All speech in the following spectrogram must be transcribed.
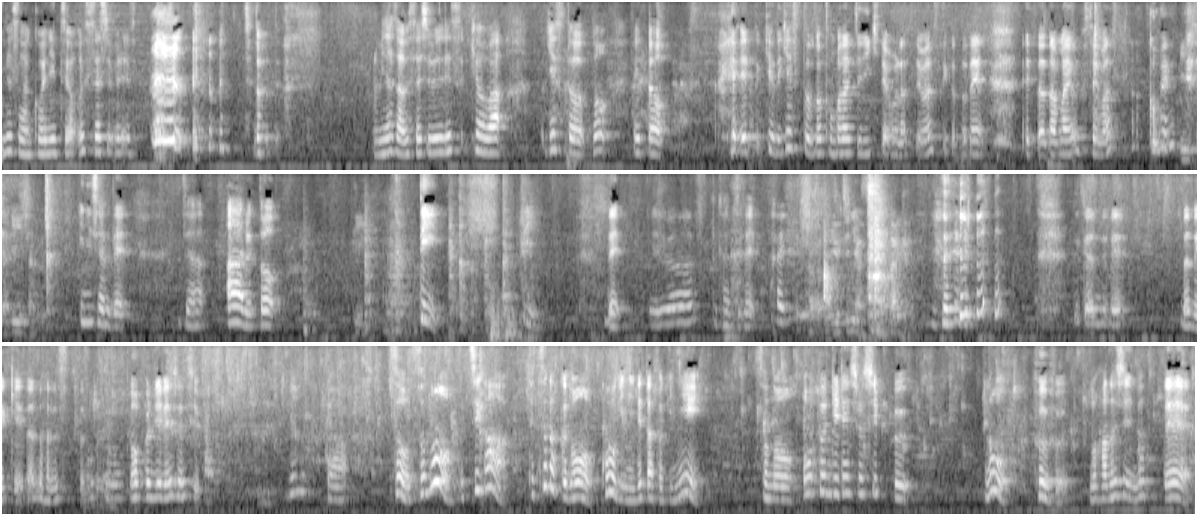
皆さんこんにちは。お久しぶりです。ちょっと待って。皆さんお久しぶりです。今日はゲストのえっと えっと今日ゲストの友達に来てもらってますってことでえっと名前を伏せます。ごめん。イニシャル。イニシャルイニシャルで。じゃあ R と T T T でやりますって感じで。はい。にはすぐ分かるけど って感じで。なんだっけ？何の話してたの？オープンリレーションシップ。なんかそうそのうちが哲学の講義に出た時にそのオープンリレーションシップの夫婦の話になって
